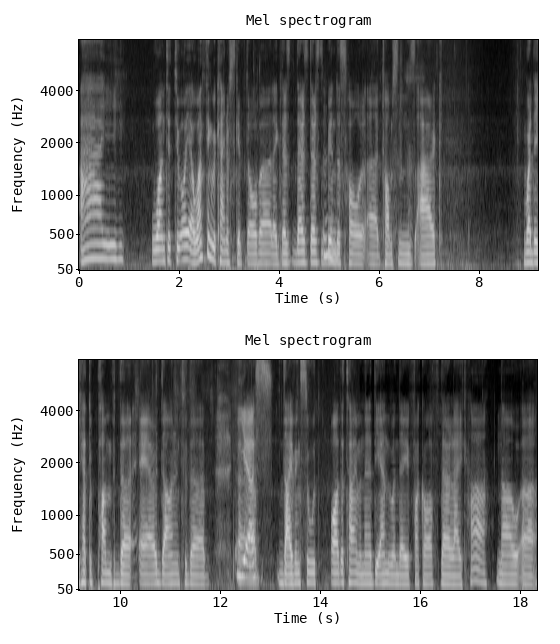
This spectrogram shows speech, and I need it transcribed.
i wanted to oh yeah one thing we kind of skipped over like there's there's there's been Mhm. this whole uh, thompson's arc where they had to pump the air down into the uh, yes. diving suit all the time and then at the end when they fuck off they're like huh now uh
